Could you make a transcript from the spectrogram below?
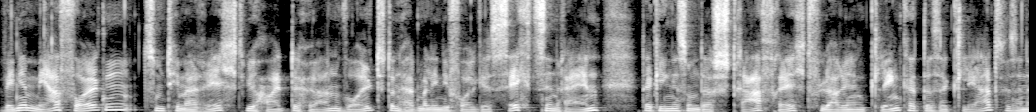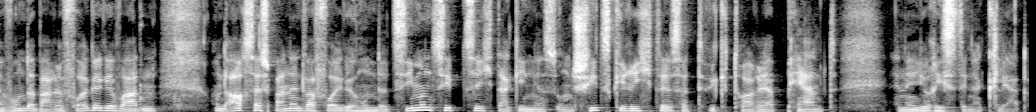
Wenn ihr mehr Folgen zum Thema Recht wie heute hören wollt, dann hört mal in die Folge 16 rein. Da ging es um das Strafrecht. Florian Klenk hat das erklärt. Das ist eine wunderbare Folge geworden. Und auch sehr spannend war Folge 177. Da ging es um Schiedsgerichte. Das hat Viktoria Pernt eine Juristin erklärt.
